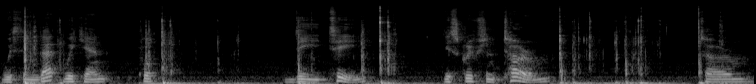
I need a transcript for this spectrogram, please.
Within that we can put DT, description term, term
